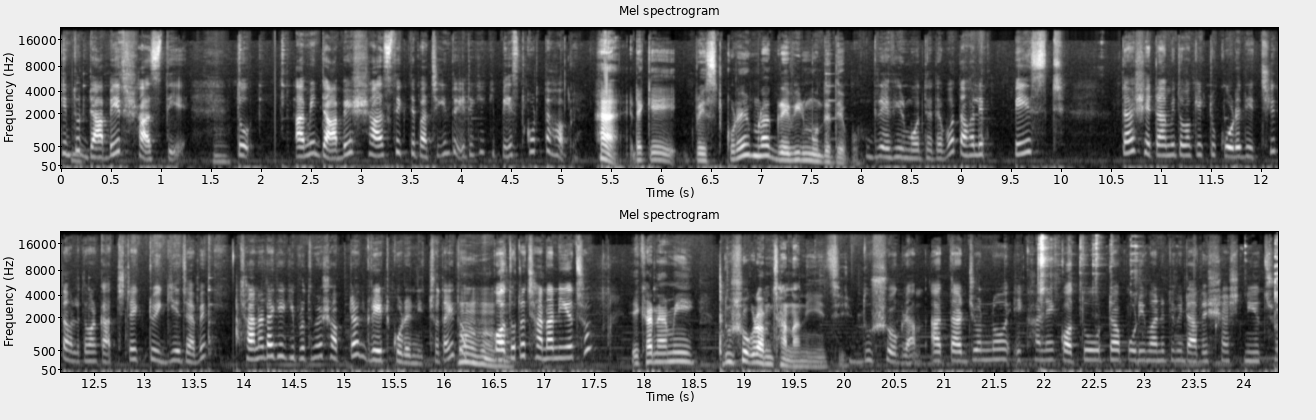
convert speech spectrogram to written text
কিন্তু ডাবের শ্বাস দিয়ে। তো আমি ডাবের শ্বাস দেখতে পাচ্ছি কিন্তু এটাকে কি পেস্ট করতে হবে? হ্যাঁ এটাকে পেস্ট করে আমরা গ্রেভির মধ্যে দেব। গ্রেভির মধ্যে দেবো। তাহলে পেস্টটা সেটা আমি তোমাকে একটু করে দিচ্ছি তাহলে তোমার কাজটা একটু এগিয়ে যাবে। ছানাটাকে কি প্রথমে সবটা গ্রেট করে নিচ্ছ তাই তো। কতটা ছানা নিয়েছো? এখানে আমি দুশো গ্রাম ছানা নিয়েছি। দুশো গ্রাম। আর তার জন্য এখানে কতটা পরিমাণে তুমি ডাবের শ্বাস নিয়েছো?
